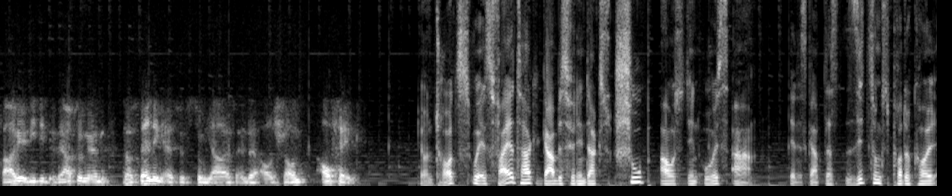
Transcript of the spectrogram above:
Frage, wie die Bewertungen der Standing Assets zum Jahresende ausschauen, aufhängt. Ja, und trotz US-Feiertag gab es für den DAX Schub aus den USA. Denn es gab das Sitzungsprotokoll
